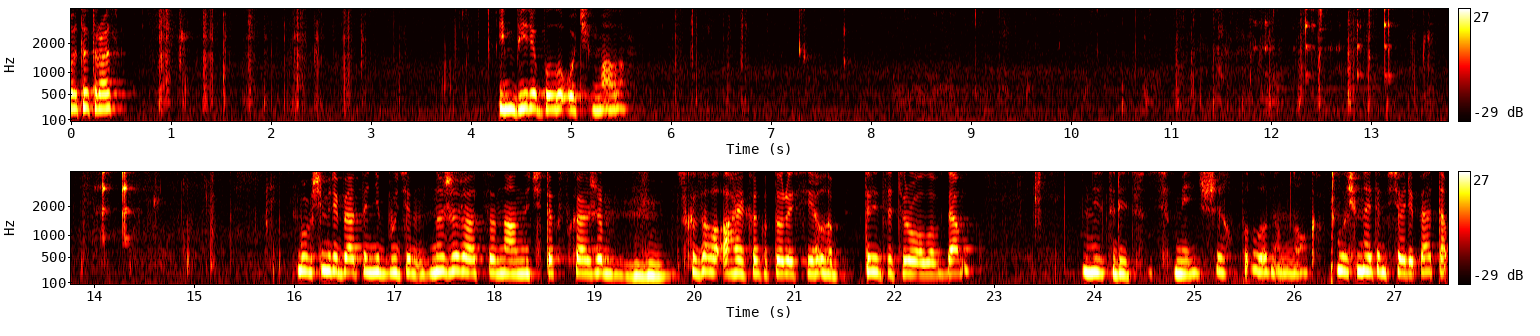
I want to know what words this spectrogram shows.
В этот раз имбиря было очень мало. В общем, ребята, не будем нажираться на ночь, так скажем, сказала Айка, которая съела 30 роллов, да не 30, меньше их было намного. В общем, на этом все, ребята.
